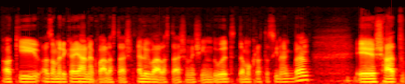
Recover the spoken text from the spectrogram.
aki az amerikai elnökválasztás előválasztáson is indult demokrata színekben, és hát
